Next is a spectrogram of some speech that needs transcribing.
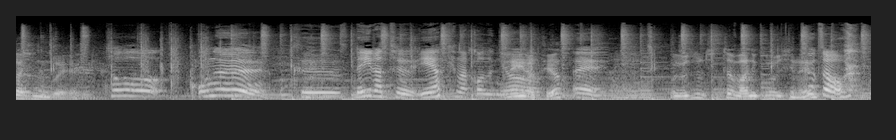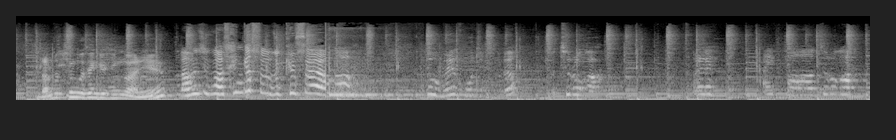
가시는 거예요? 저 오늘 그 네일 아트 예약해놨거든요. 네일 아트요? 네. 어, 요즘 진짜 많이 꾸미시네. 그죠? 남자친구 생기신 거 아니에요? 남자친구가 생겼으면 좋겠어요. 너왜 고집 부려? 들어가. 빨리. 아 이뻐 들어가.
